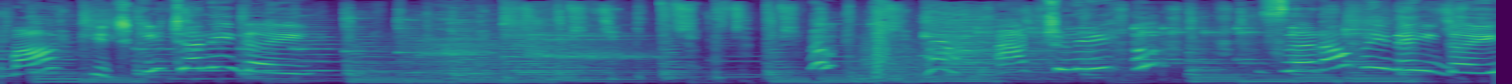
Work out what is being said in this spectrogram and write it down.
वाह हिचकी चली गई एक्चुअली जरा भी नहीं गई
